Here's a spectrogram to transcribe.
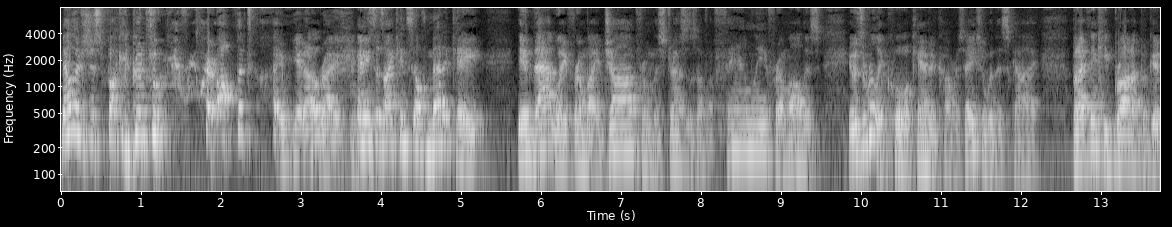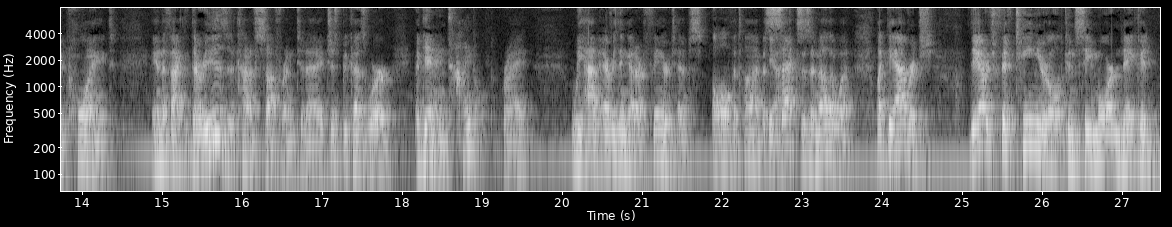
Now there's just fucking good food everywhere all the time, you know? Right. And he says, I can self medicate in that way from my job, from the stresses of a family, from all this. It was a really cool, candid conversation with this guy. But I think he brought up a good point in the fact that there is a kind of suffering today just because we're, again, entitled, right? We have everything at our fingertips all the time. But Yeah. sex is another one. Like the average. The average 15 year old can see more naked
